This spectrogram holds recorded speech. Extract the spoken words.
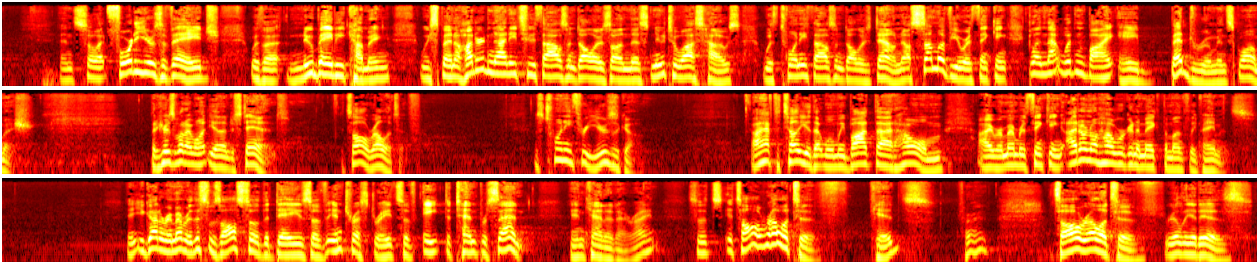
and so at 40 years of age, with a new baby coming, we spent $192,000 on this new to us house with $20,000 down. Now, some of you are thinking, Glenn, that wouldn't buy a bedroom in Squamish. But here's what I want you to understand it's all relative. It was 23 years ago. I have to tell you that when we bought that home, I remember thinking, I don't know how we're going to make the monthly payments. You got to remember, this was also the days of interest rates of 8 to 10% in Canada, right? So it's, it's all relative, kids, right? It's all relative, really, it is.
